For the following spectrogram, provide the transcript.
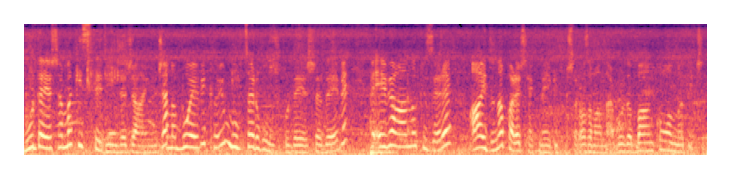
Burada yaşamak istediğinde Can Yücel ama bu evi köyün muhtarı bulmuş burada yaşadığı evi ve evi almak üzere Aydın'a para çekmeye gitmişler o zamanlar burada banka olmadığı için.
